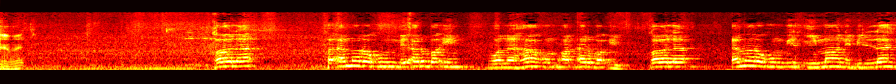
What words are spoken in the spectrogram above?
نمت قال فأمرهم بأربع ونهاهم عن أربع. قال أمرهم بالإيمان بالله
